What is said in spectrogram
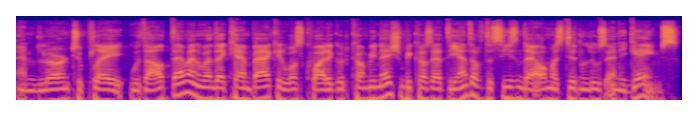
and learned to play without them, and when they came back, it was quite a good combination because at the end of the season they almost didn't lose any games,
